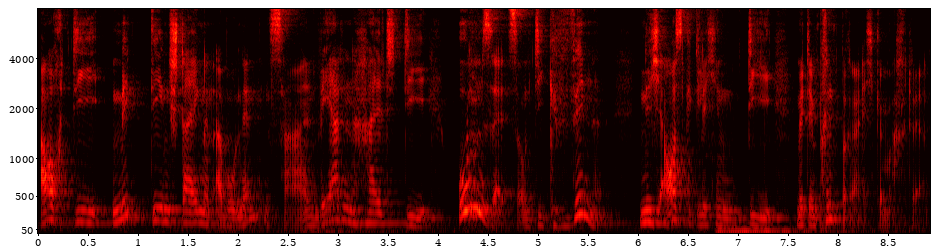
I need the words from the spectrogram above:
auch die mit den steigenden Abonnentenzahlen, werden halt die Umsätze und die Gewinne nicht ausgeglichen, die mit dem Printbereich gemacht werden.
